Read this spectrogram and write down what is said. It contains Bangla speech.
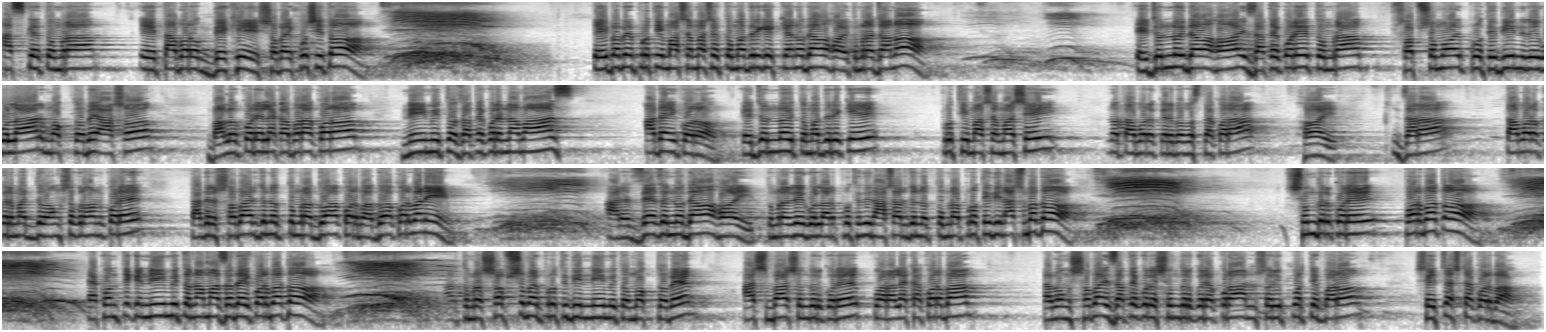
আজকে তোমরা এই তাবরক দেখে সবাই খুশি তো? এইভাবে প্রতি মাসে মাসে তোমাদেরকে কেন দেওয়া হয় তোমরা জানো? এই জন্যই দেওয়া হয় যাতে করে তোমরা সব সময় প্রতিদিন রেগুলার মক্তবে আসো, ভালো করে লেখাপড়া করো, নিয়মিত যাতে করে নামাজ আদায় করো। এজন্যই তোমাদেরকে প্রতি মাসে মাসেই তাবরকের ব্যবস্থা করা হয়। যারা তাবরকের মাধ্যমে অংশগ্রহণ করে তাদের সবার জন্য তোমরা দোয়া করবা। দোয়া করবা নি? আর যে জন্য দেওয়া হয় তোমরা রেগুলার প্রতিদিন আসার জন্য তোমরা প্রতিদিন আসবা তো? সুন্দর করে পড়বা তো? এখন থেকে নিয়মিত নামাজ আদায় করবা তো? আর তোমরা সবসময় প্রতিদিন নিয়মিত মক্তবে আসবা সুন্দর করে পড়ালেখা করবা। এবং সবাই যাতে করে সুন্দর করে কোরআন শরীফ পড়তে পারো সেই চেষ্টা করবা।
